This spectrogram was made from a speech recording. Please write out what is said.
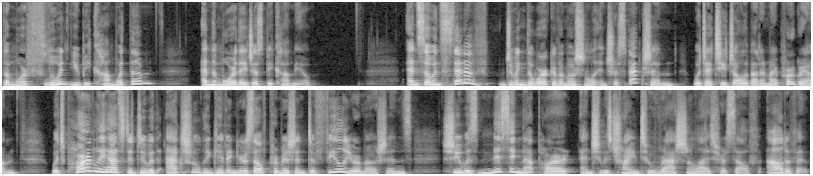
the more fluent you become with them, and the more they just become you. And so instead of doing the work of emotional introspection, which I teach all about in my program, which partly has to do with actually giving yourself permission to feel your emotions, she was missing that part and she was trying to rationalize herself out of it.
